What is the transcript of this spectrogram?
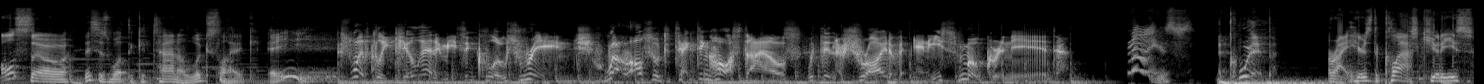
Also, this is what the katana looks like. Hey. Swiftly kill enemies in close range, while also detecting hostiles within a shroud of any smoke grenade. Nice. Equip. All right, here's the class, cuties.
